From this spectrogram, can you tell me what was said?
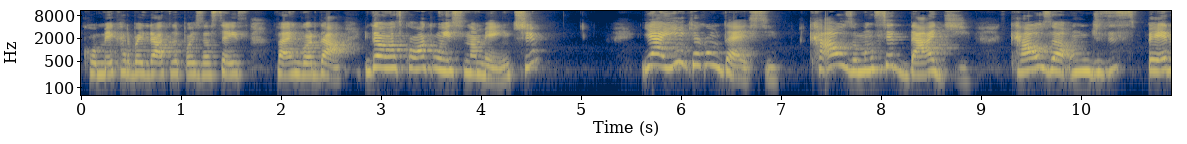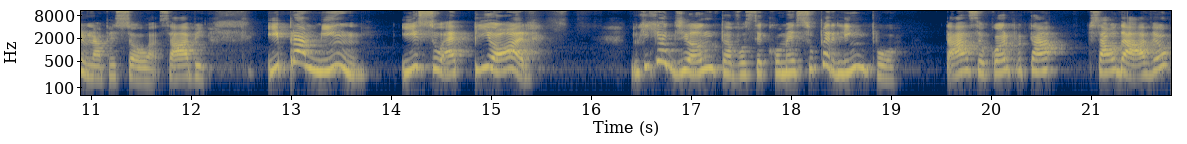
comer carboidrato depois das seis vai engordar. Então elas colocam isso na mente. E aí o que acontece? Causa uma ansiedade, causa um desespero na pessoa, sabe? E para mim, isso é pior. Do que, que adianta você comer super limpo, tá? Seu corpo tá saudável,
